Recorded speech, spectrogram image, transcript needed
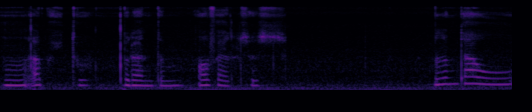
Hmm, apa itu? Berantem. Oh versus. Belum tahu.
